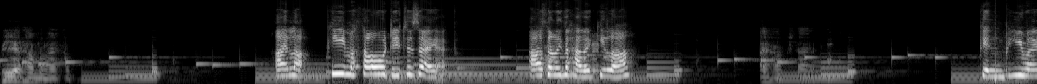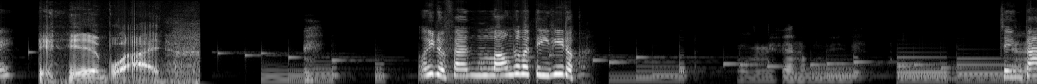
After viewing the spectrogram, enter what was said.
พี่จะทำอะไรครับ ไอ้ล่ะพี่มาเข้าดิจิทัลอะเอากำลังจะหาอะไรกินเหรอใช่ครับใช่กินพี่ไว้ yeah, boy. เอ้ยเดี๋ยวแฟนร้องก็มาตีพี่หรอกผมไม่มีแฟนครับผมไม่มีแฟนจริงป้า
